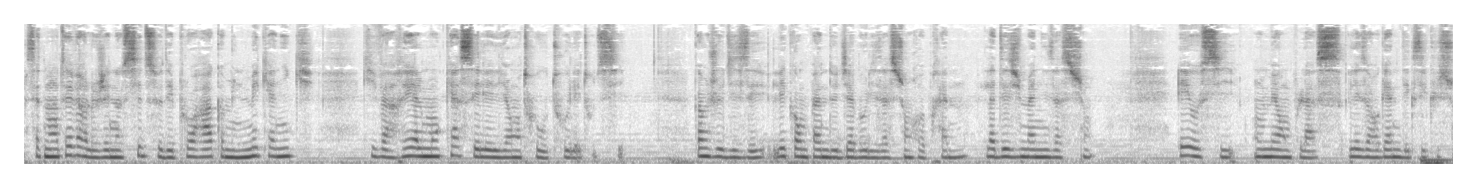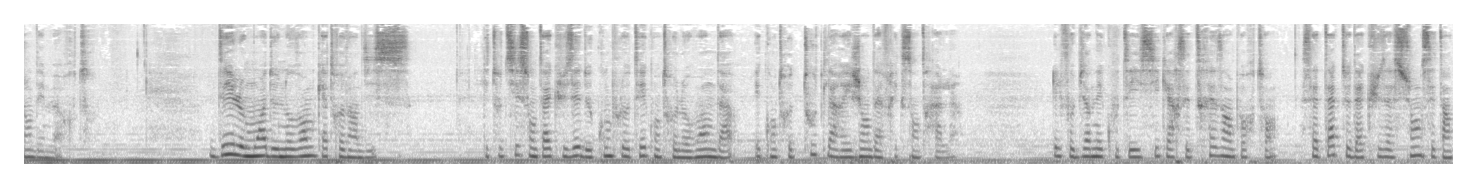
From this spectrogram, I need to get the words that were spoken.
Cette montée vers le génocide se déploiera comme une mécanique qui va réellement casser les liens entre Hutus et les Tutsis. Comme je le disais, les campagnes de diabolisation reprennent, la déshumanisation, et aussi on met en place les organes d'exécution des meurtres. Dès le mois de novembre 90, les Tutsis sont accusés de comploter contre le Rwanda et contre toute la région d'Afrique centrale. Il faut bien écouter ici car c'est très important. Cet acte d'accusation, c'est un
